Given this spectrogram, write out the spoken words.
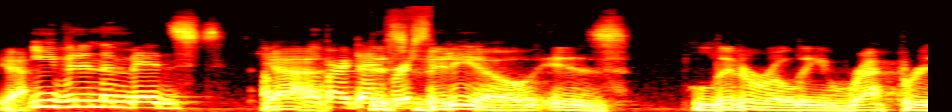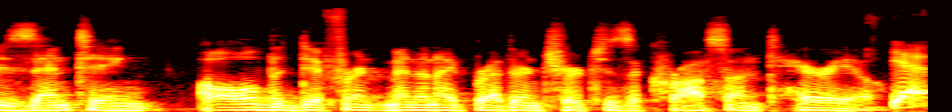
Yeah. even in the midst of all of our diversity. this video is literally representing all the different Mennonite Brethren churches across Ontario. Yeah.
